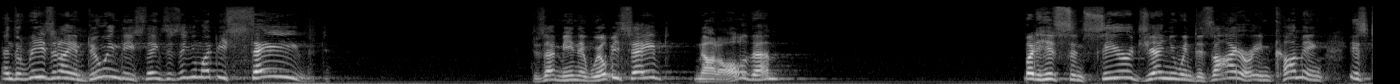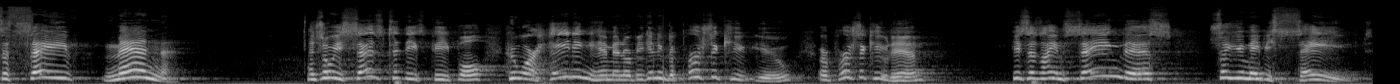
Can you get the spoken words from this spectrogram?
and the reason I am doing these things is that you might be saved. Does that mean they will be saved? Not all of them. But his sincere, genuine desire in coming is to save men. And so he says to these people who are hating him and are beginning to persecute you or persecute him, he says, I am saying this so you may be saved.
